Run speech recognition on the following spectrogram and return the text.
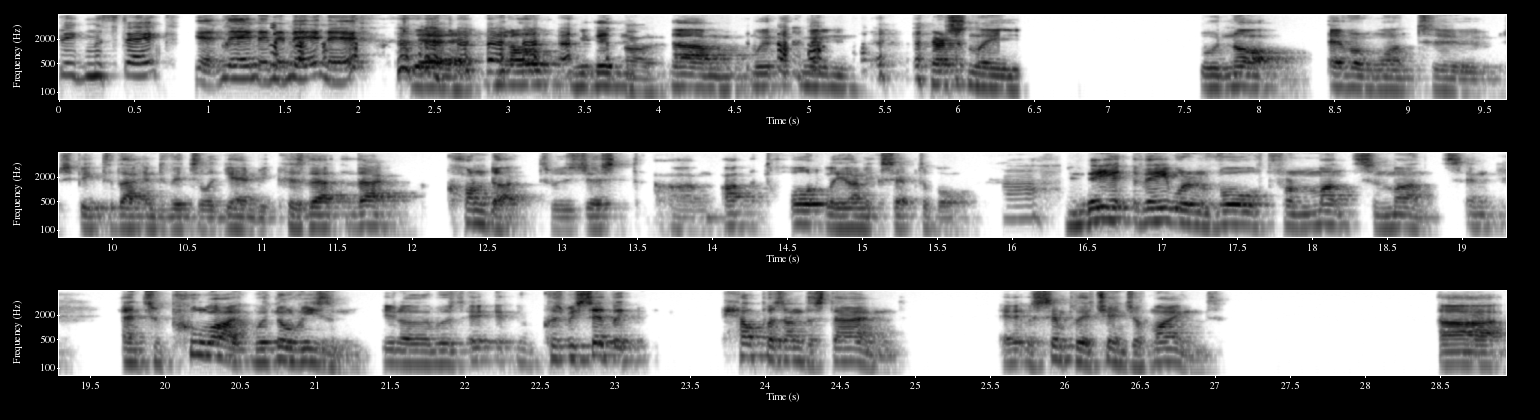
"Big mistake"? Yeah, no, no, no, no, no. yeah, no, we didn't. Um, we, I mean, personally, would not ever want to speak to that individual again because that that conduct was just um, uh, totally unacceptable. Ah. And they they were involved for months and months, and and to pull out with no reason, you know, there was because we said like help us understand, and it was simply a change of mind. Uh,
